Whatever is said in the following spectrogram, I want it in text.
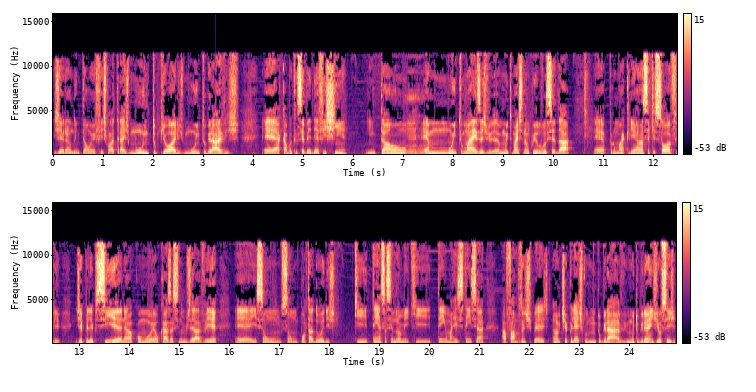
gerando então efeitos colaterais muito piores, muito graves, é, acaba que o CBD é fichinha. Então uhum. é muito mais é muito mais tranquilo você dar é, para uma criança que sofre de epilepsia, né, como é o caso da síndrome de Dravet, é, e são, são portadores que têm essa síndrome que tem uma resistência a fármacos antiepiléticos muito grave, muito grande, ou seja,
